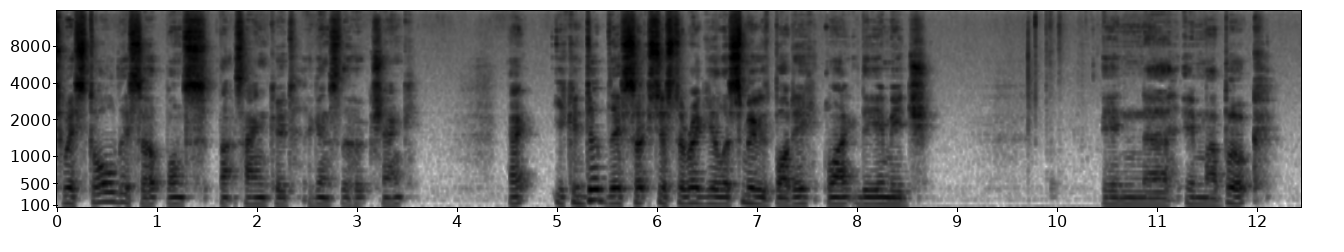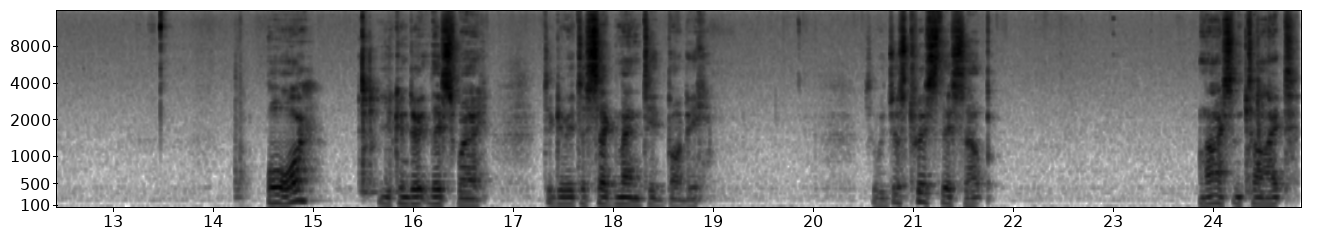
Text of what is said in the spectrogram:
twist all this up once that's anchored against the hook shank. Now you can dub this so it's just a regular smooth body like the image in, uh, in my book. Or you can do it this way to give it a segmented body. So we just twist this up nice and tight.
